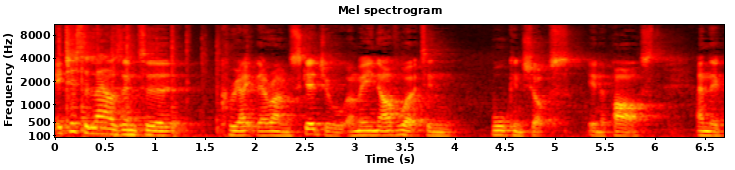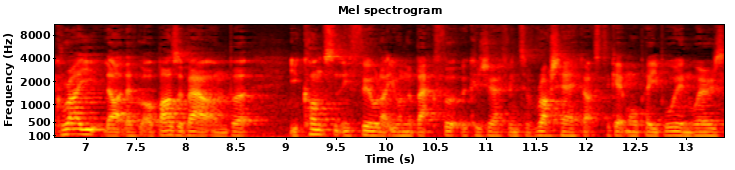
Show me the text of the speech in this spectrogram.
It just allows them to create their own schedule. I mean, I've worked in walk-in shops in the past and they're great, like they've got a buzz about them, but you constantly feel like you're on the back foot because you're having to rush haircuts to get more people in. Whereas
